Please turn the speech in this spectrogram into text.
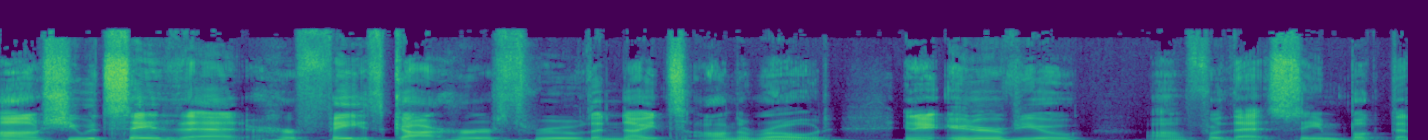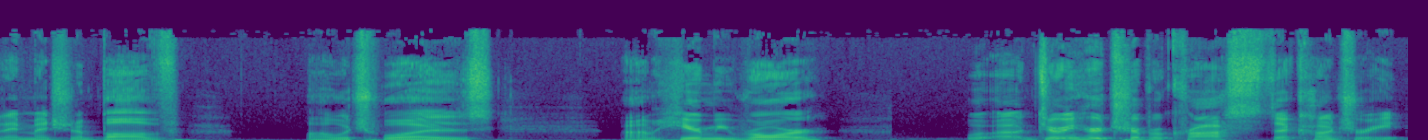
Um, she would say that her faith got her through the nights on the road. In an interview um, for that same book that I mentioned above, uh, which was um, Hear Me Roar, uh, during her trip across the country,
